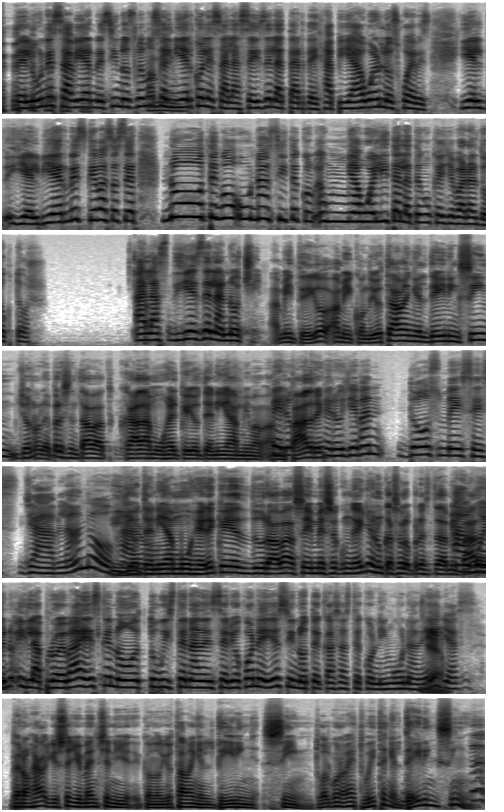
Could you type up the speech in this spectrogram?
De lunes a viernes. Sí, nos vemos el miércoles a las 6 de la tarde, happy hour los jueves. Y el, y el viernes, ¿qué vas a hacer? No, tengo una cita con a mi abuelita, la tengo que llevar al doctor. A las 10 de la noche. A mí, te digo, a mí, cuando yo estaba en el dating scene, yo no le presentaba a cada mujer que yo tenía a mi, ma- a mi Pero, padre. pero llevan dos meses ya hablando. y yo tenía mujeres que duraba seis meses con ella y nunca se lo presenté a mi ah, padre. bueno, y la prueba es que no tuviste nada en serio con ellas y no te casaste con ninguna de Yeah. ellas. Pero Harold, you said you mentioned you- cuando yo estaba en el dating scene. ¿Tú alguna vez estuviste en el dating scene?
